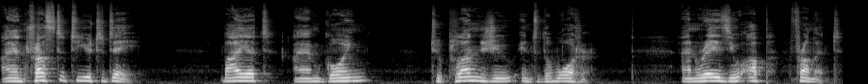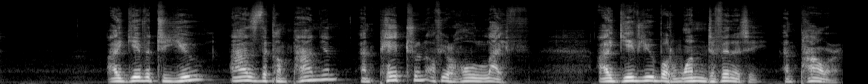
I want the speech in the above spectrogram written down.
I entrust it to you today. By it I am going to plunge you into the water and raise you up from it. I give it to you as the companion and patron of your whole life. I give you but one divinity and power,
